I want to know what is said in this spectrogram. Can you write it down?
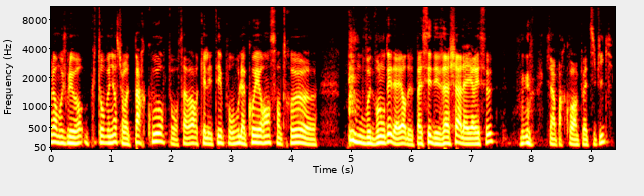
alors moi je voulais plutôt revenir sur votre parcours pour savoir quelle était pour vous la cohérence entre euh, ou votre volonté d'ailleurs de passer des achats à la RSE qui est un parcours un peu atypique.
